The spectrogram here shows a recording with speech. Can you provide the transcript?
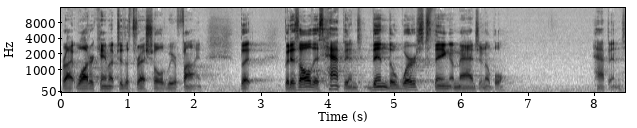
right? Water came up to the threshold. We were fine. But, but as all this happened, then the worst thing imaginable happened.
